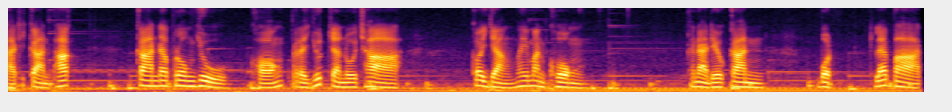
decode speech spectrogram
ขาธิการพัก การดำรงอยู่ของประยุทธ์จันทร์โอชา ก็ยังไม่มั่นคง ขณะเดียวกัน บทและบาท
